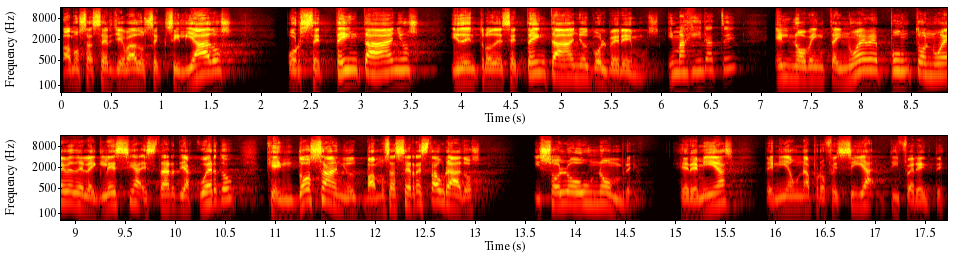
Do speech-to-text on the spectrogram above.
Vamos a ser llevados exiliados por 70 años y dentro de 70 años volveremos. Imagínate el 99.9 de la iglesia estar de acuerdo que en dos años vamos a ser restaurados y solo un hombre, Jeremías, tenía una profecía diferente.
